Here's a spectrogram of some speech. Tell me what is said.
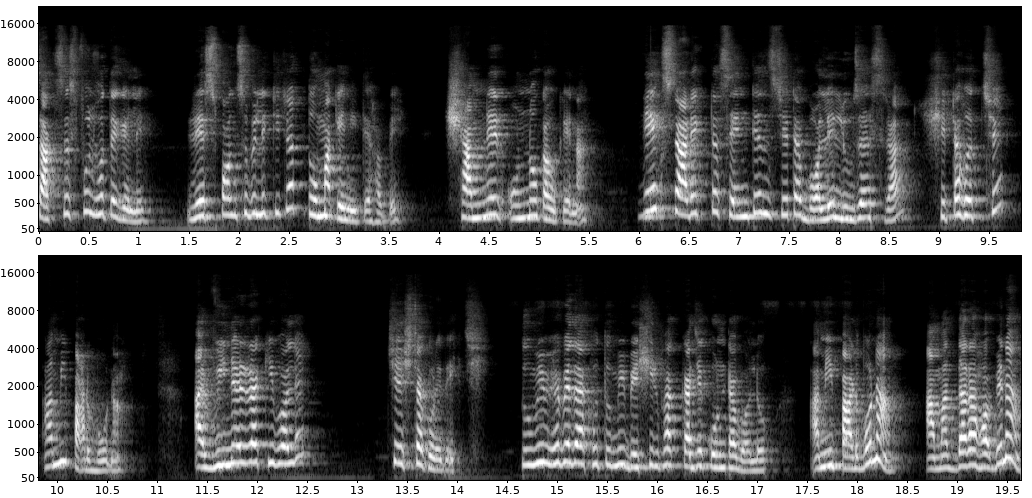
সাকসেসফুল হতে গেলে রেসপন্সিবিলিটিটা তোমাকে নিতে হবে, সামনের অন্য কাউকে না। নেক্সট আরেকটা সেন্টেন্স যেটা বলে লুজার্সরা সেটা হচ্ছে, আমি পারব না। আর উইনাররা কি বলে? চেষ্টা করে দেখছি। তুমি ভেবে দেখো তুমি বেশিরভাগ কাজে কোনটা বলো। আমি পারব না? আমার দ্বারা হবে না?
